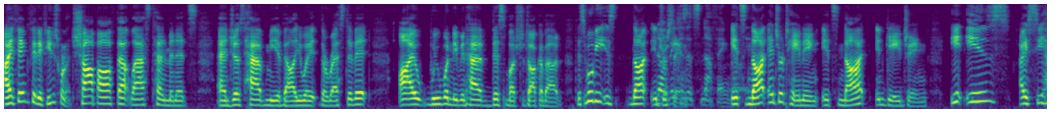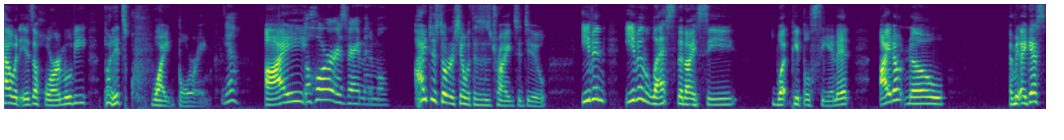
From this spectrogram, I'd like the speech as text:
I think that if you just want to chop off that last 10 minutes and just have me evaluate the rest of it, I we wouldn't even have this much to talk about. This movie is not interesting. no, because it's nothing. It's not entertaining. It's not engaging. It is. I see how it is a horror movie, but it's quite boring. Yeah. I The horror is very minimal. I just don't understand what this is trying to do. Even even less than I see what people see in it. I don't know. I mean, I guess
